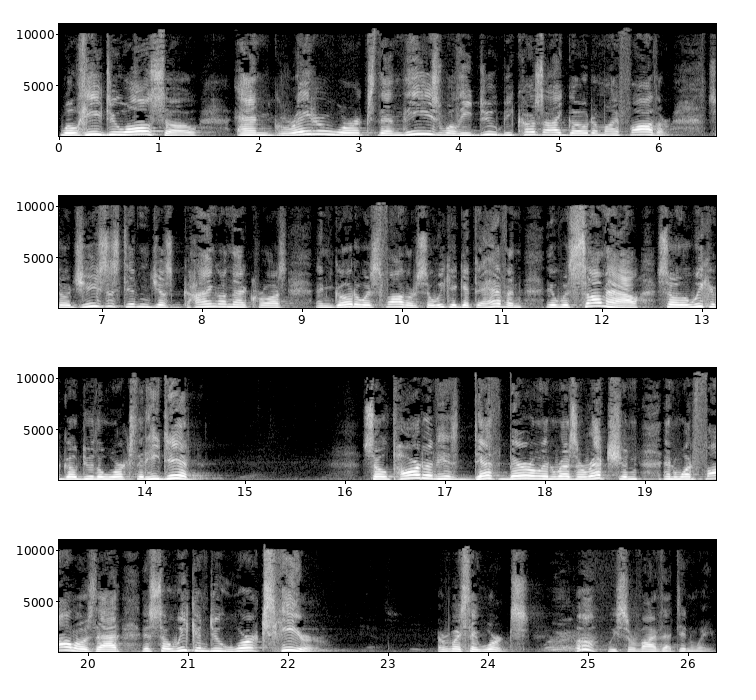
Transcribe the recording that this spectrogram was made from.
will he do also, and greater works than these will he do because I go to my Father. So Jesus didn't just hang on that cross and go to his Father so we could get to heaven. It was somehow so that we could go do the works that he did. So part of his death, burial, and resurrection and what follows that is so we can do works here. Everybody say works. Oh, we survived that, didn't we?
